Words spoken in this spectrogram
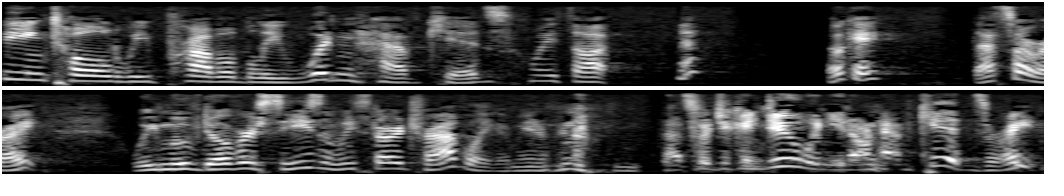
being told we probably wouldn't have kids, we thought, eh, okay, that's all right. We moved overseas and we started traveling. I mean, that's what you can do when you don't have kids, right?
